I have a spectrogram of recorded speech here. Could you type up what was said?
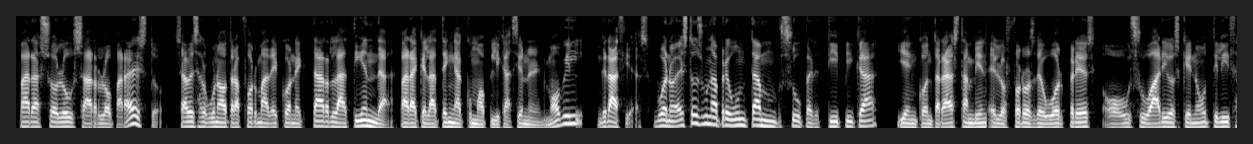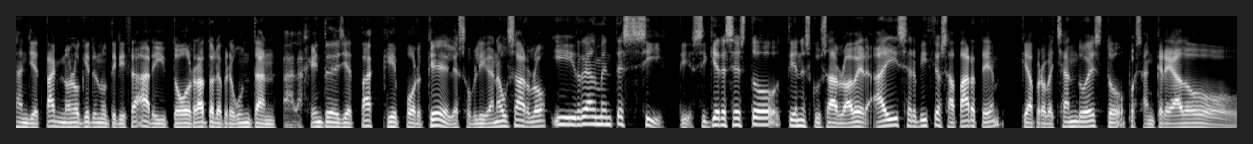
para solo usarlo para esto. ¿Sabes alguna otra forma de conectar la tienda para que la tenga como aplicación en el móvil? Gracias. Bueno, esto es una pregunta súper típica y encontrarás también en los foros de WordPress o usuarios que no utilizan Jetpack, no lo quieren utilizar y todo el rato le preguntan a la gente de Jetpack que por qué les obligan a usarlo y realmente sí, si quieres esto tienes que usarlo. A ver, hay servicios aparte que aprovechando esto pues han creado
